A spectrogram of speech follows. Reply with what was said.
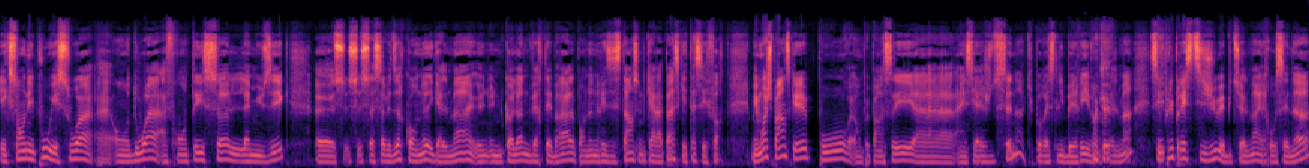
et que son époux et soi, euh, on doit affronter seul la musique, euh, ça, ça veut dire qu'on a également une, colonne vertébrale, puis on a une résistance, une carapace qui est assez forte. Mais moi, je pense que pour, on peut penser à un siège du Sénat qui pourrait se libérer éventuellement. C'est plus prestigieux habituellement être au Sénat,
